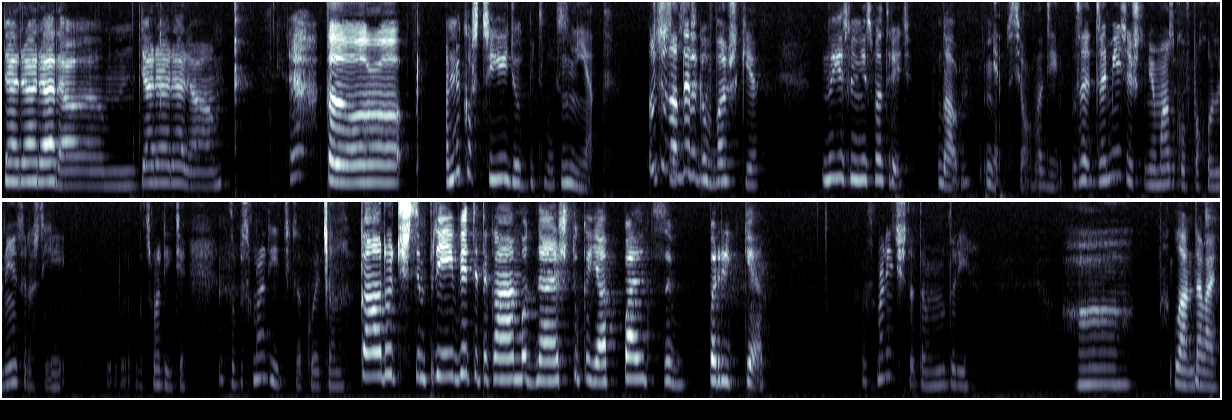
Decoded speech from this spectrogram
Тарарарам, тарарарам. А мне кажется, ей идет быть лысой. Нет. Ну, что за дырка в башке? Ну, если не смотреть. Да, нет, все, один. За- Заметьте, что у нее мозгов, походу, нет, раз ей... Вот смотрите. Да посмотрите, какой там... Короче, всем привет, я такая модная штука, я пальцы в. Вот Смотрите, что там внутри. А. Ладно, давай.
